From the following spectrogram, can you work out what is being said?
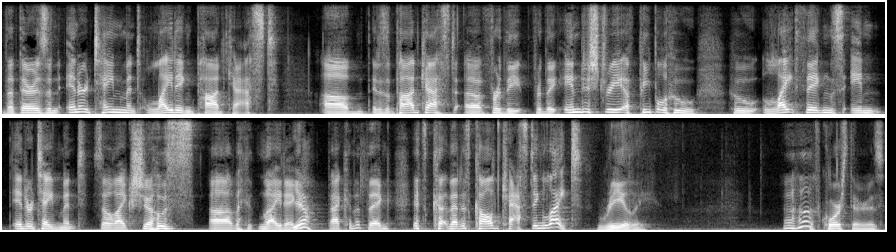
that there is an entertainment lighting podcast Um, it is a podcast uh, for the for the industry of people who who light things in entertainment. So like shows, uh, lighting, Yeah. that kind of thing. It's that is called casting light. Really? Uh-huh. Of course there is.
